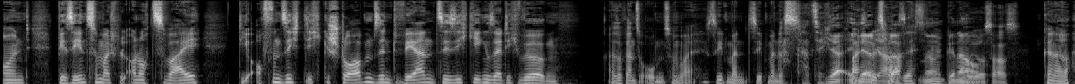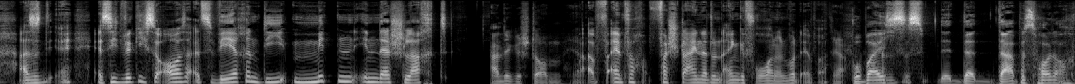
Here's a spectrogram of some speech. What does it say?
Und wir sehen zum Beispiel auch noch zwei, die offensichtlich gestorben sind, während sie sich gegenseitig würgen. Also ganz oben zum Beispiel sieht man, sieht man das Ach, tatsächlich. Ja, in der Schlacht, ne? genau. Genau. Also es sieht wirklich so aus, als wären die mitten in der Schlacht alle gestorben, ja. Einfach versteinert und eingefroren und whatever. Ja. Wobei also ich da, da, bis heute auch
